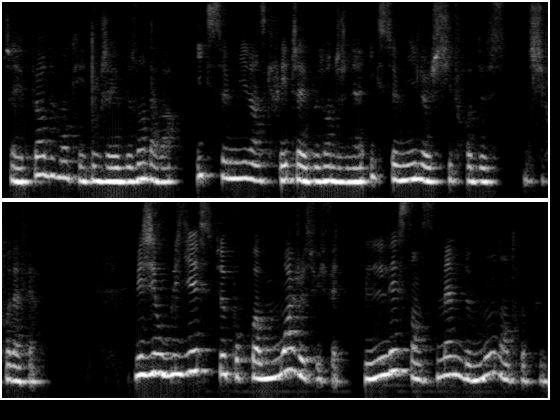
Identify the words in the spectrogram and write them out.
j'avais peur de manquer. Donc, j'avais besoin d'avoir X mille inscrits, j'avais besoin de générer X mille chiffres d'affaires. Mais j'ai oublié ce pourquoi moi je suis faite, l'essence même de mon entreprise,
